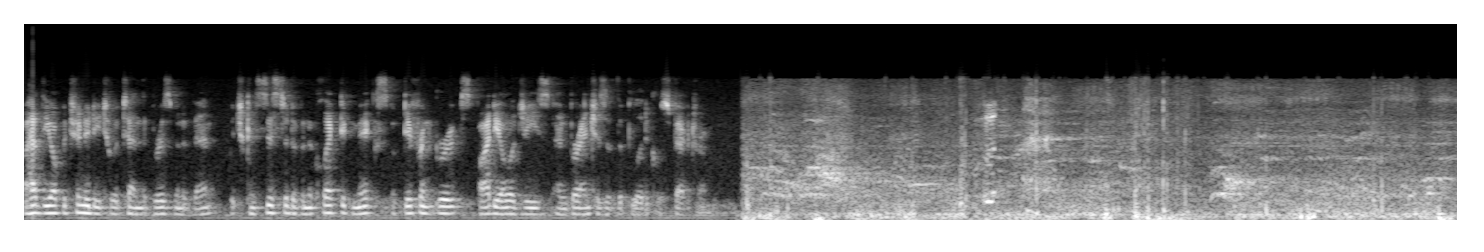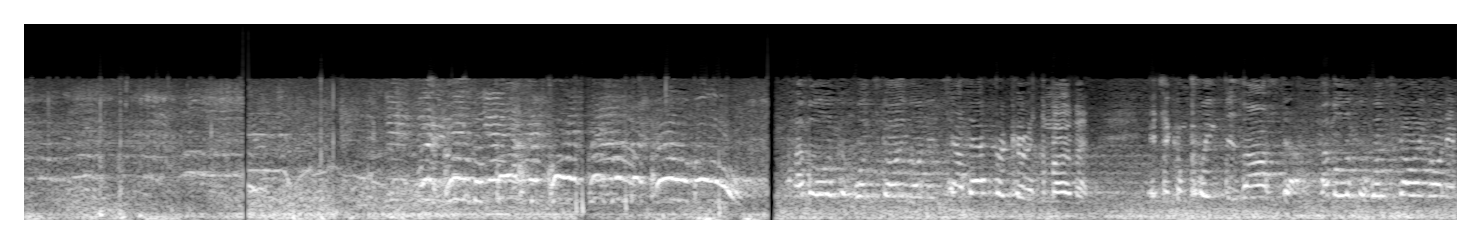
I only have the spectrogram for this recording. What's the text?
I had the opportunity to attend the Brisbane event, which consisted of an eclectic mix of different groups, ideologies, and branches of the political spectrum. Have a look at what's going on in South Africa at the moment. It's a complete disaster. Have a look at what's going on in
